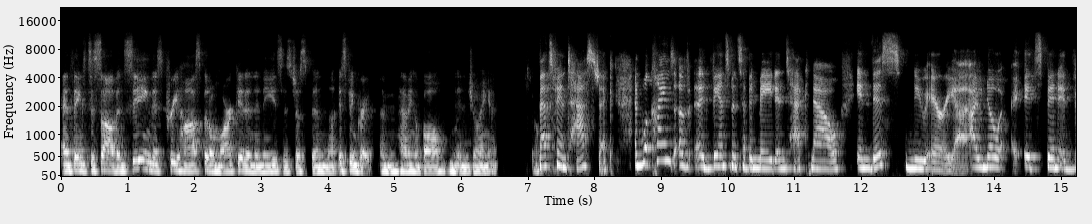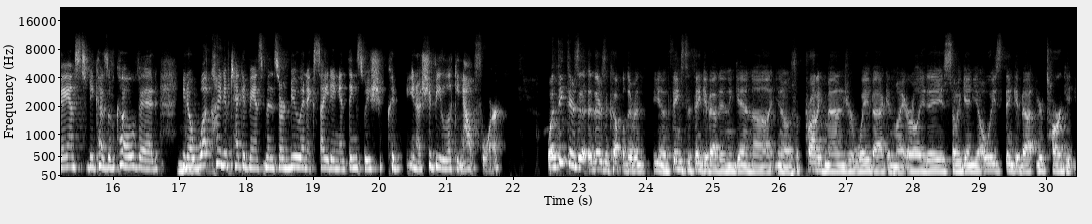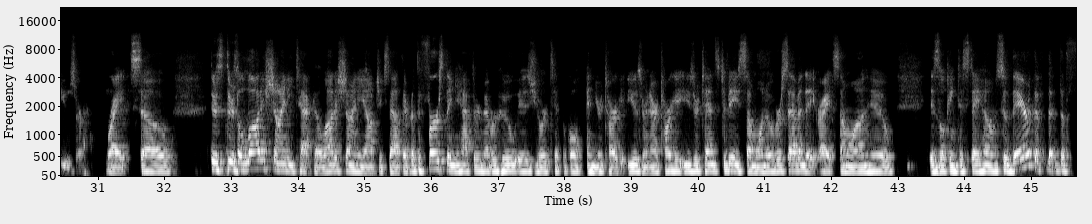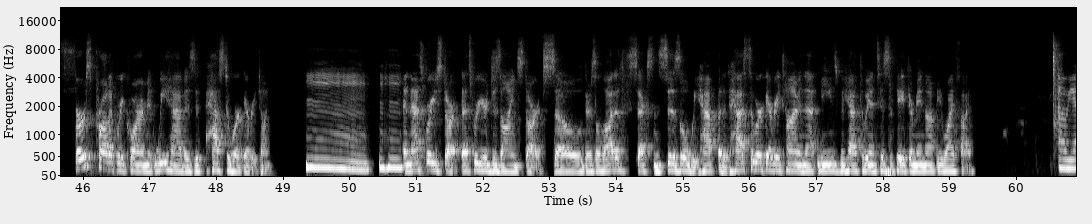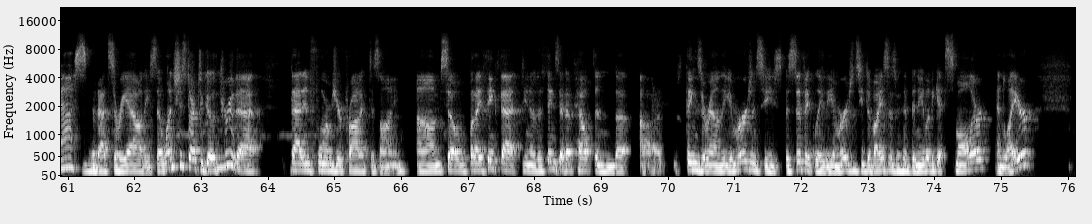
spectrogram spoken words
and things to solve. And seeing this pre-hospital market and the needs has just been it's been great. I'm having a ball and enjoying it. So. That's fantastic. And what kinds of advancements have been made in tech now in this new area? I know it's been advanced because of COVID. Mm-hmm. You know, mm-hmm. what kind of tech advancements are new and exciting and things we should could, you know, should be looking out for? Well, I think there's a there's a couple different you know things to think about. And again, uh, you know, as a product manager way back in my early days, so again, you always think about your target user, right? So there's there's a lot of shiny tech, a lot of shiny objects out there. But the first thing you have to remember who is your typical and your target user. And our target user tends to be someone over 70, right? Someone who is looking to stay home. So there, the, the, the first product requirement we have is it has to work every time. Mm-hmm. And that's where you start. That's where your design starts. So there's a lot of sex and sizzle we have, but it has to work every time. And that means we have to anticipate there may not be Wi-Fi. Oh, yes. That's the reality. So once you start to go through that, that informs your product design. Um, so, but I think that you know the things that have helped and the uh, things around the emergency, specifically the emergency devices, have been able to get smaller and lighter.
